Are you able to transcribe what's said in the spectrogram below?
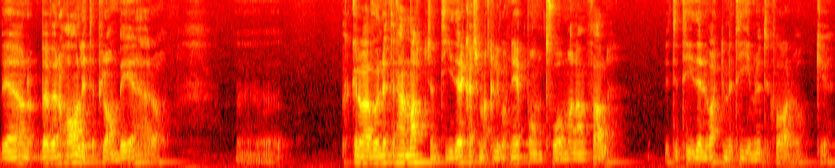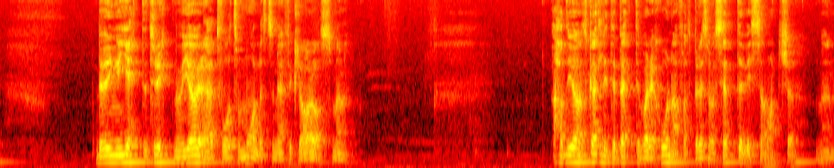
behöver ha lite plan B här. Och, eh, skulle man ha vunnit den här matchen tidigare kanske man skulle gått ner på en tvåmananfall. Lite tidigare, nu vart det med 10 minuter kvar. Och, eh, det var ingen jättetryck, men vi gör ju det här 2-2 målet som jag förklarar oss. Men jag hade ju önskat lite bättre variation av anfallsspel som vi sett i vissa matcher. Men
